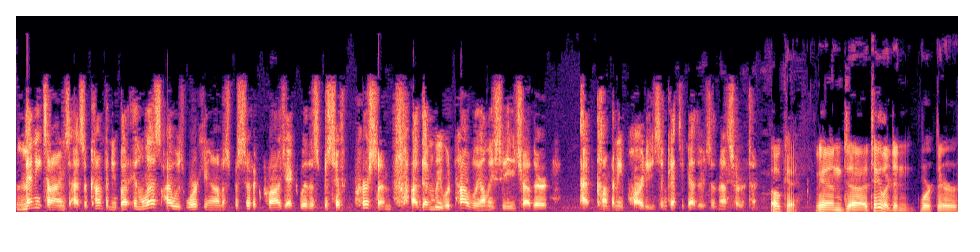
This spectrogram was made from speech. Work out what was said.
many times as a company, but unless I was working on a specific project with a specific person, uh, then we would probably only see each other at company parties and get-togethers and that sort of thing. Okay. And uh, Taylor didn't work there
